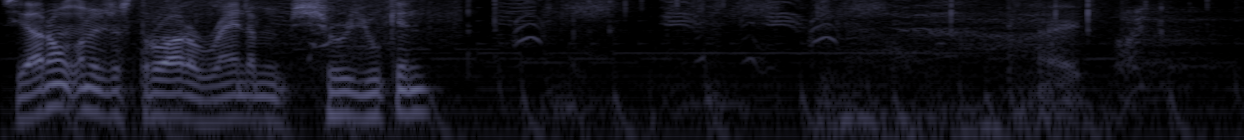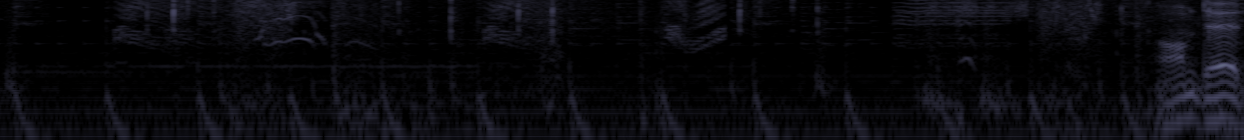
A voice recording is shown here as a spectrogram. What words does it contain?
See, I don't want to just throw out a random Shoryuken. Alright. Oh, I'm dead.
